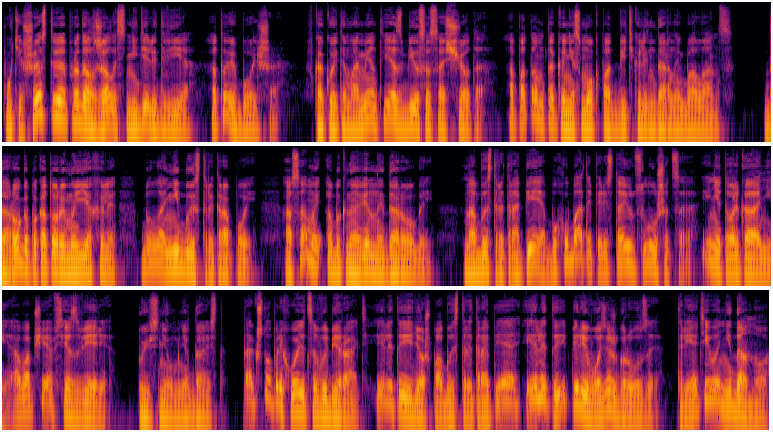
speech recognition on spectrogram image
Путешествие продолжалось недели две, а то и больше. В какой-то момент я сбился со счета, а потом так и не смог подбить календарный баланс. Дорога, по которой мы ехали, была не быстрой тропой, а самой обыкновенной дорогой. На быстрой тропе бухубаты перестают слушаться, и не только они, а вообще все звери, — пояснил мне Дайст. Так что приходится выбирать, или ты идешь по быстрой тропе, или ты перевозишь грузы. Третьего не дано.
